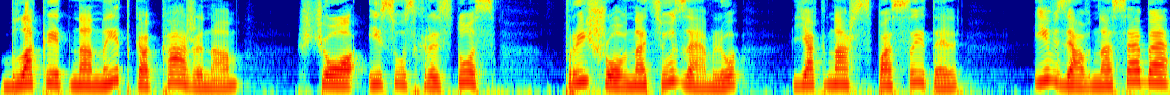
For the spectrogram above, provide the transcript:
Блакитна нитка каже нам, що Ісус Христос прийшов на цю землю як наш Спаситель і взяв на себе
